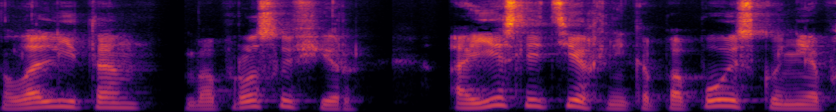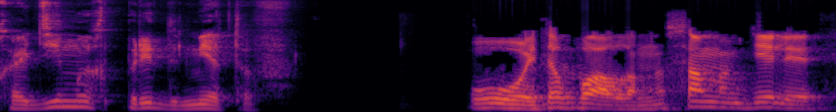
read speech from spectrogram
Лолита, вопрос в эфир. А если техника по поиску необходимых предметов? Ой, да валом. На самом деле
